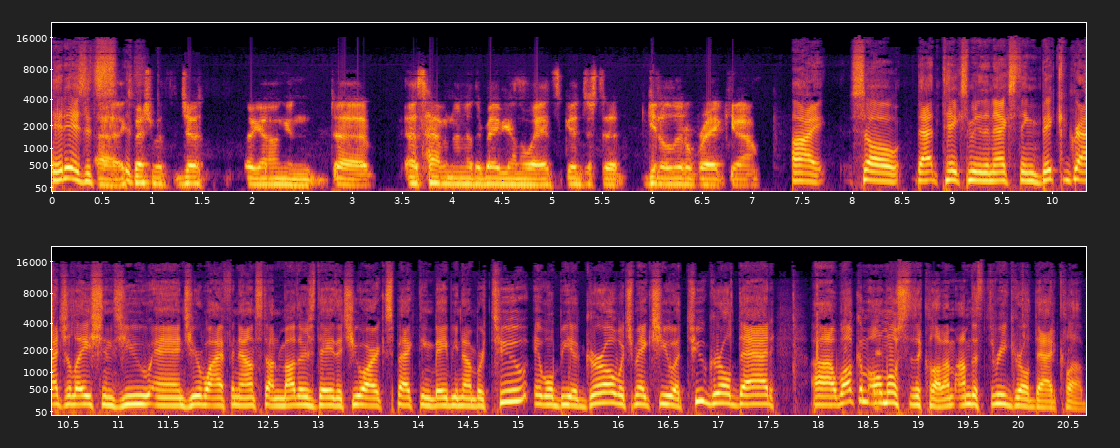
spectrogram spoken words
It is. It's, uh, it's especially with Joe so young and uh, us having another baby on the way. It's good just to get a little break, you know. all right. So that takes me to the next thing. Big congratulations. You and your wife announced on Mother's Day that you are expecting baby number two. It will be a girl, which makes you a two girl dad. Uh, welcome almost to the club. I'm, I'm the three girl dad club.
